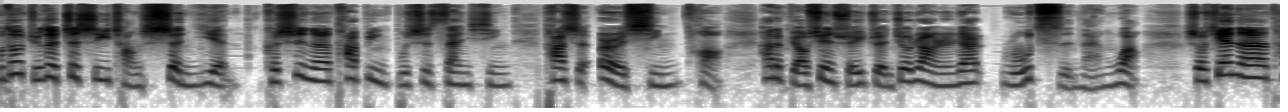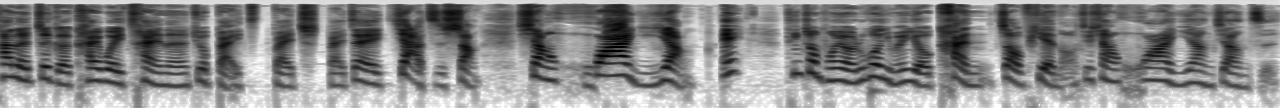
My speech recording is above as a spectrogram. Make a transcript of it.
我都觉得这是一场盛宴。可是呢，它并不是三星，它是二星，哈，它的表现水准就让人家如此难忘。首先呢，它的这个开胃菜呢，就摆摆摆在架子上，像花一样。哎，听众朋友，如果你们有看照片哦，就像花一样这样子，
